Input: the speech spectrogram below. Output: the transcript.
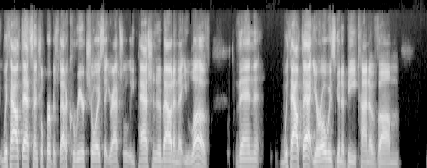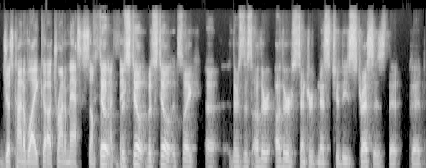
without that central purpose without a career choice that you're absolutely passionate about and that you love then without that you're always going to be kind of um, just kind of like uh, trying to mask something still, i think. but still but still it's like uh, there's this other other centeredness to these stresses that that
